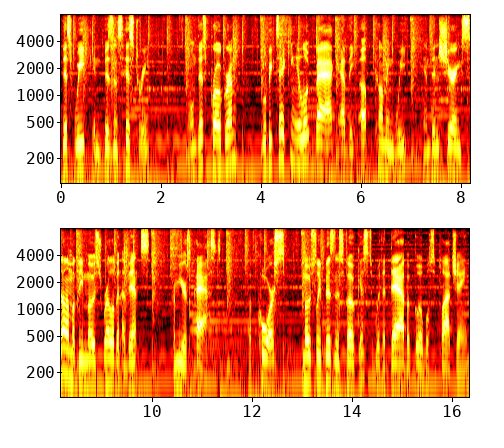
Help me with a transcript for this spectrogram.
This Week in Business History. On this program, we'll be taking a look back at the upcoming week and then sharing some of the most relevant events from years past. Of course, mostly business focused with a dab of global supply chain.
